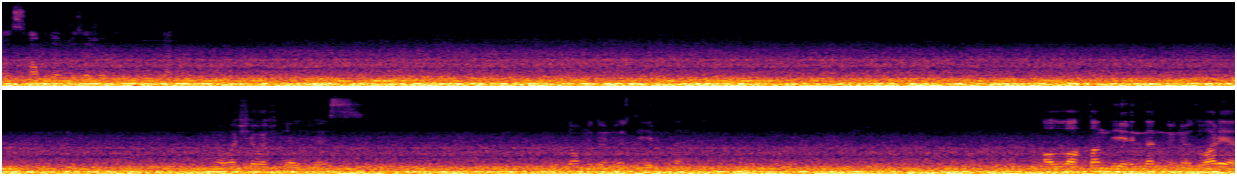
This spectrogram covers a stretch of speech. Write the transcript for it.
Lan sağa mı döneceğiz acaba? Heh. Yavaş yavaş geleceğiz. Buradan mı dönüyoruz diğerinden mi? Allah'tan diğerinden dönüyoruz var ya.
